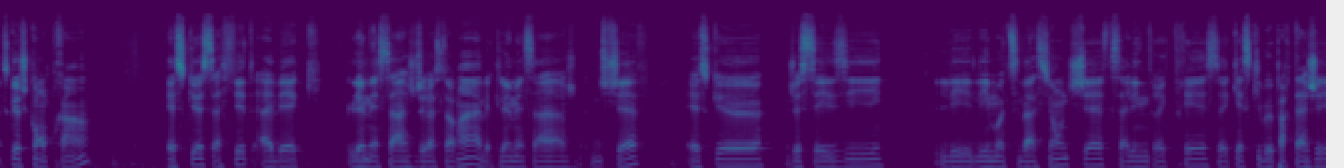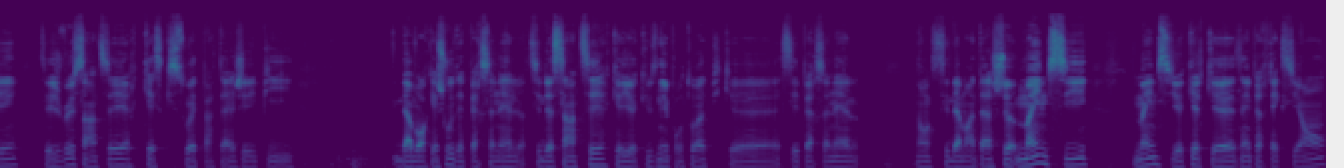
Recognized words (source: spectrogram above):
est-ce que je comprends? Est-ce que ça fit avec le message du restaurant, avec le message du chef? Est-ce que je saisis les, les motivations du chef, sa ligne directrice, euh, qu'est-ce qu'il veut partager? Je veux sentir qu'est-ce qu'il souhaite partager, puis d'avoir quelque chose de personnel, de sentir qu'il a cuisiné pour toi, puis que c'est personnel. Donc, c'est davantage ça. Même si, même s'il y a quelques imperfections,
